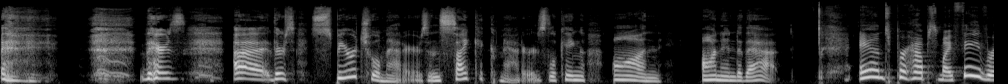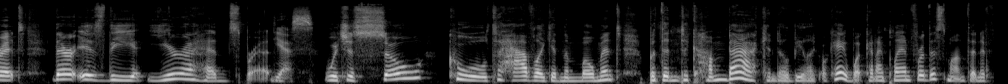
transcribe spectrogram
there's uh there's spiritual matters and psychic matters. Looking on on into that. And perhaps my favorite, there is the year ahead spread. Yes. which is so cool to have like in the moment but then to come back and it'll be like okay what can i plan for this month and if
